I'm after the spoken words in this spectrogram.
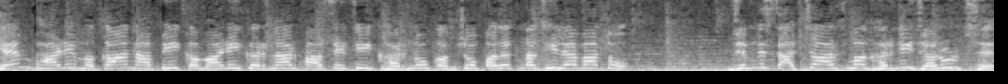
કેમ ભાડે મકાન આપી કમાણી કરનાર પાસેથી ઘરનો કબજો પરત નથી લેવાતો? જેમને સાચા અર્થમાં ઘરની જરૂર છે,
